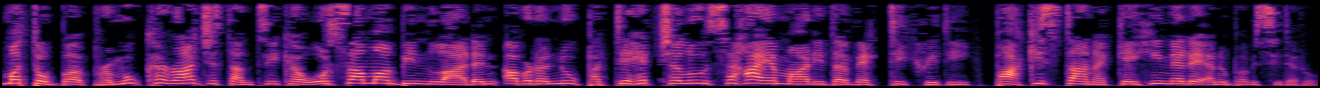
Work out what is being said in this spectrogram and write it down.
ಮತ್ತೊಬ್ಬ ಪ್ರಮುಖ ರಾಜತಾಂತ್ರಿಕ ಒಸಾಮಾ ಬಿನ್ ಲಾಡೆನ್ ಅವರನ್ನು ಪತ್ತೆಹಚ್ಚಲು ಸಹಾಯ ಮಾಡಿದ ವ್ಯಕ್ತಿ ಕೃತಿ ಪಾಕಿಸ್ತಾನಕ್ಕೆ ಹಿನ್ನಡೆ ಅನುಭವಿಸಿದರು.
